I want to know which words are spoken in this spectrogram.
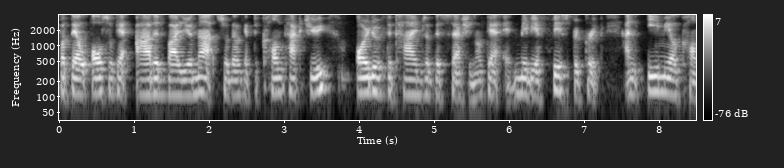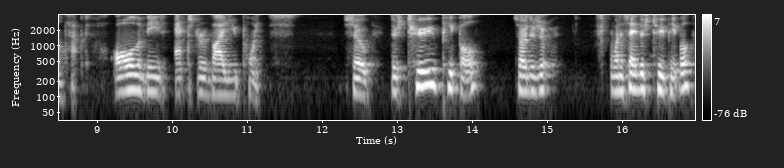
but they'll also get added value in that. So they'll get to contact you out of the times of this session. They'll get maybe a Facebook group, an email contact all of these extra value points. So there's two people. Sorry, there's a. When I say there's two people,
